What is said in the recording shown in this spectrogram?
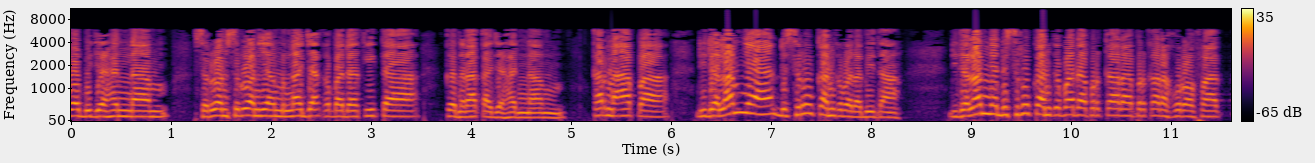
abwabi jahannam, seruan-seruan yang mengajak kepada kita ke neraka jahannam. Karena apa? Di dalamnya diserukan kepada bid'ah. Di dalamnya diserukan kepada perkara-perkara khurafat.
